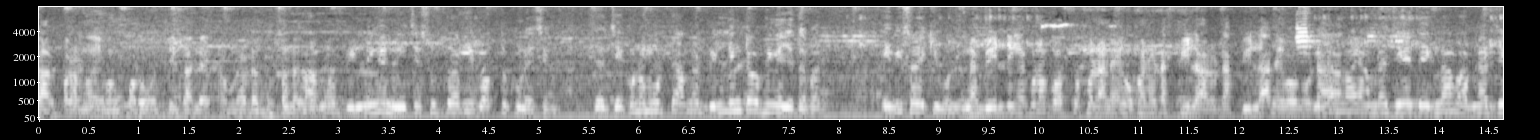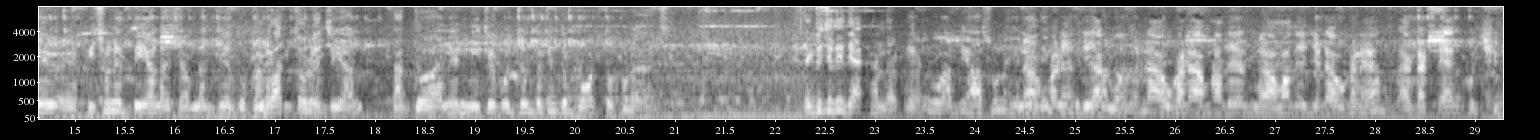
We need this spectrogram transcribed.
দাঁড় করানো এবং পরবর্তীকালে আমরা ওটা জন্য আপনার বিল্ডিং এর নিচে শুদ্ধ আপনি গর্ত খুঁড়েছেন। যে কোনো মুহূর্তে আপনার বিল্ডিংটাও ভেঙে যেতে পারে। এ বিষয়ে কি বলবেন না বিল্ডিংয়ে কোনো গর্ত খোলা নেই ওখানে ওটা পিলার ওটা পিলার এবং ওটা নয় আমরা যে দেখলাম আপনার যে পিছনের দেয়াল আছে আপনার যে দোকানের গর্ত রয়েছে। দেয়াল তার দেওয়ালের নিচে পর্যন্ত কিন্তু গর্ত খোঁড়া আছে একটু যদি দেখান দরকার একটু আপনি আসুন না ওখানে হয়। না ওখানে আপনাদের আমাদের যেটা ওখানে একটা ট্যাঙ্ক হচ্ছিল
